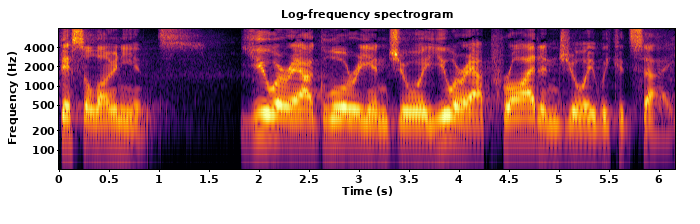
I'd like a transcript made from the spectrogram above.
Thessalonians. You are our glory and joy. You are our pride and joy, we could say.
